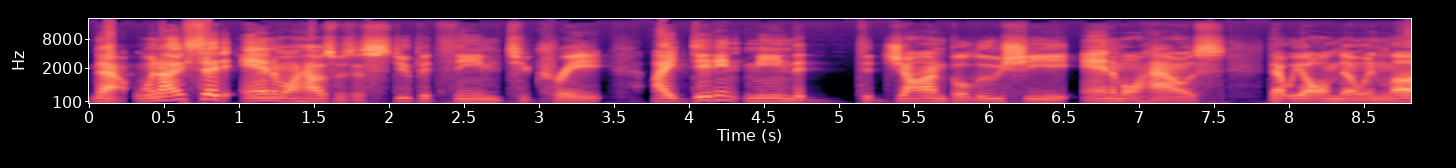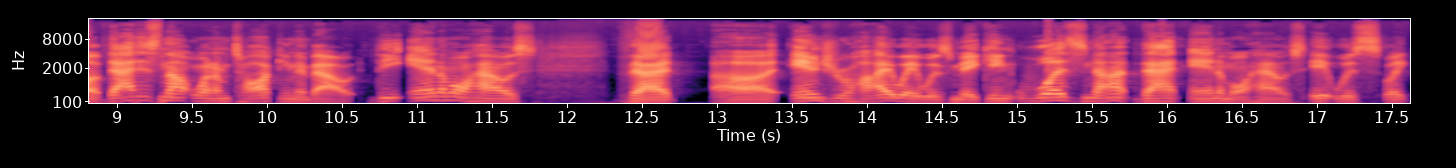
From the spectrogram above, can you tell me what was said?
Now, when I said Animal House was a stupid theme to create, I didn't mean the the John Belushi Animal House that we all know and love. That is not what I'm talking about. The Animal House that uh, Andrew Heighway was making was not that Animal House. It was like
